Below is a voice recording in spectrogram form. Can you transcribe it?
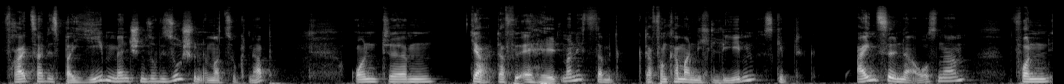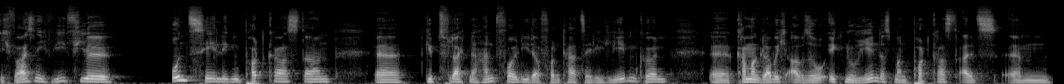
Freizeit ist bei jedem Menschen sowieso schon immer zu knapp. Und ähm, ja, dafür erhält man nichts, damit, davon kann man nicht leben. Es gibt einzelne Ausnahmen von, ich weiß nicht, wie viel unzähligen Podcastern, äh, Gibt es vielleicht eine Handvoll, die davon tatsächlich leben können? Äh, kann man, glaube ich, also ignorieren, dass man Podcast als ähm,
